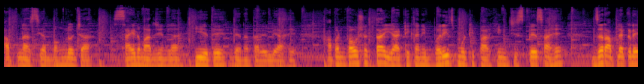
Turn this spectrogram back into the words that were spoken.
आपणास या बंगलोच्या साईड मार्जिनला ही येथे देण्यात आलेली आहे. आपण पाहू शकता या ठिकाणी बरीच मोठी पार्किंगची स्पेस आहे. जर आपल्याकडे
